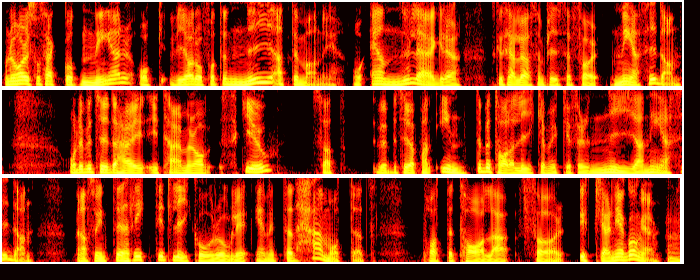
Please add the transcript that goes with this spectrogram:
Och nu har det som sagt gått ner och vi har då fått en ny at the money och ännu lägre ska säga, lösenpriser för nedsidan. Och det betyder här i termer av skew, så att det betyder att man inte betalar lika mycket för den nya nedsidan. Men alltså inte riktigt lika orolig enligt det här måttet på att betala för ytterligare nedgångar. Mm.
